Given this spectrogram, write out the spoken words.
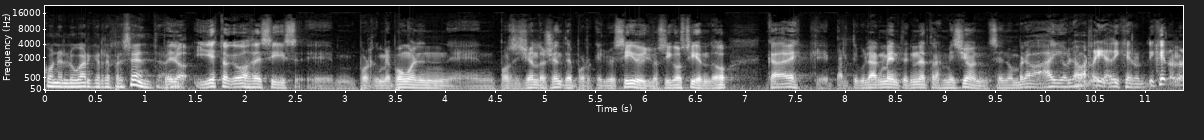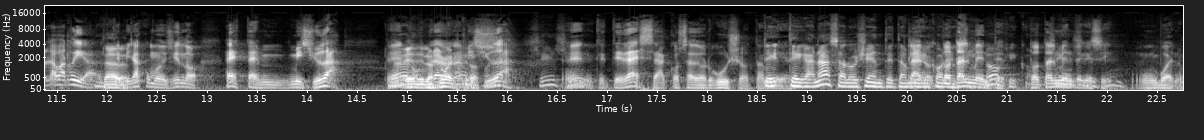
con el lugar que representa. Pero, y esto que vos decís, eh, porque me pongo en, en posición de oyente porque lo he sido y lo sigo siendo, cada vez que particularmente en una transmisión se nombraba, ay, Olavarría, dijeron, dijeron Olavarría, Claro. te mirás como diciendo, esta es mi ciudad, ¿eh? Claro. Es de los a mi ciudad, Sí, sí. ¿eh? te, te da esa cosa de orgullo te, también. te ganás al oyente también Claro, con eso, totalmente, lógico. totalmente Sí, que sí, sí. sí. Bueno,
